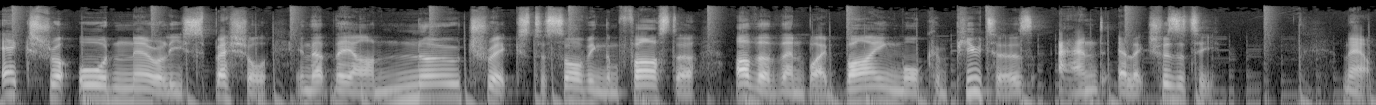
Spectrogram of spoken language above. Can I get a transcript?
extraordinarily special in that there are no tricks to solving them faster other than by buying more computers and electricity. Now,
